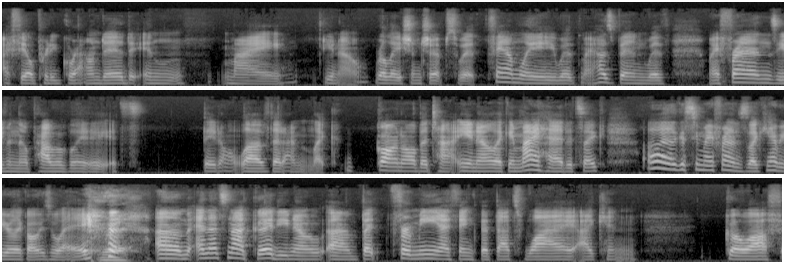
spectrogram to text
I feel pretty grounded in my, you know, relationships with family, with my husband, with my friends, even though probably it's they don't love that I'm like gone all the time. You know, like in my head, it's like, oh, I like to see my friends. Like, yeah, but you're like always away. Right. um, and that's not good, you know. Um, but for me, I think that that's why I can go off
